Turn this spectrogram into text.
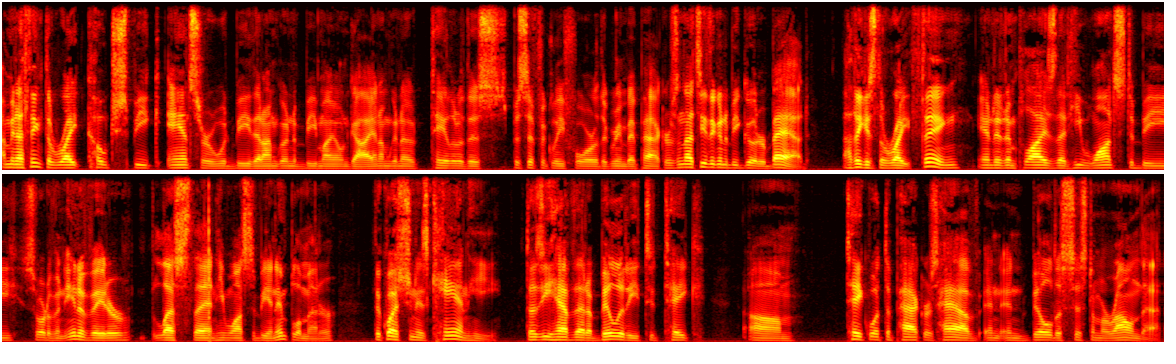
I mean, I think the right coach speak answer would be that I'm going to be my own guy and I'm going to tailor this specifically for the Green Bay Packers, and that's either going to be good or bad. I think it's the right thing, and it implies that he wants to be sort of an innovator less than he wants to be an implementer. The question is, can he? Does he have that ability to take um, take what the Packers have and, and build a system around that.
